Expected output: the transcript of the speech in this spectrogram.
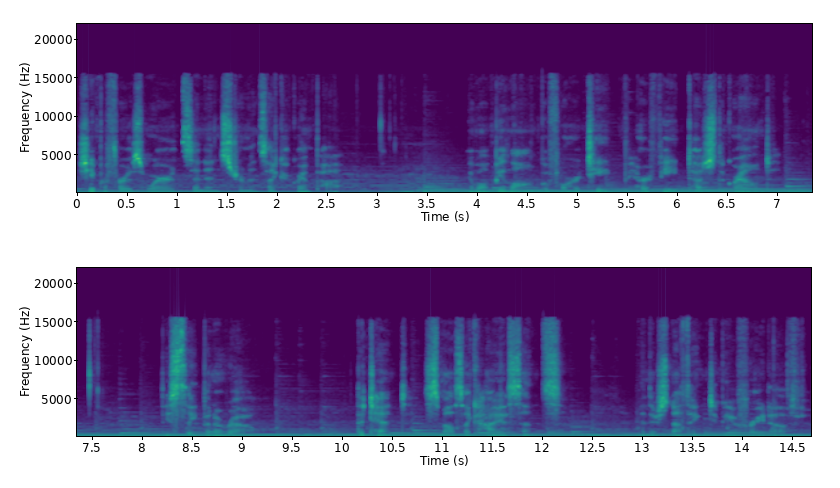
She prefers words and instruments like her grandpa. It won't be long before her, te- her feet touch the ground. They sleep in a row. The tent smells like hyacinths, and there's nothing to be afraid of.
